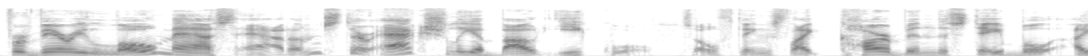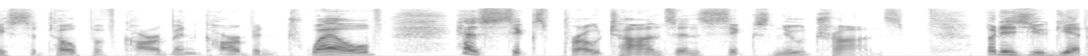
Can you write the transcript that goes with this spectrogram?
For very low mass atoms, they're actually about equal. So things like carbon, the stable isotope of carbon, carbon 12 has six protons and six neutrons. But as you get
